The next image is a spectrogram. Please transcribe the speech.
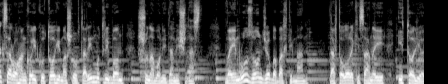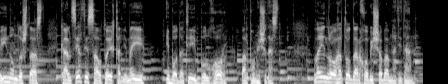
аксар оҳангҳои кӯтоҳи машҳуртарин мутрибон шунавонида мешудааст. Ва имрӯз он ҷо ба бахти ман. Дар толоре ки саҳнаи итолиёӣ ном доштааст консерти савтҳои қадимаи ибодатии булғор барпо мешудааст. Ва инро ҳатто дар хоби шабам надидам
